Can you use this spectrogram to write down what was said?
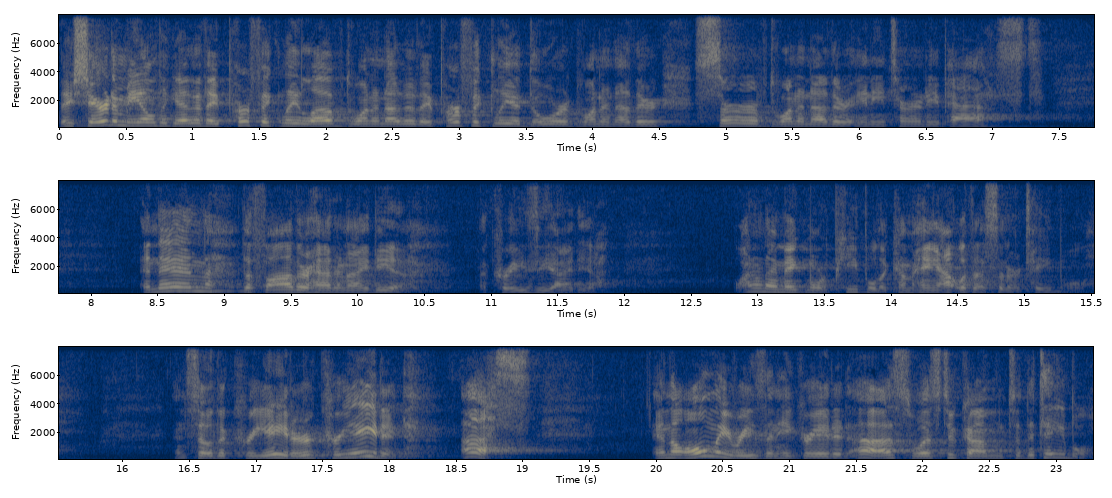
They shared a meal together. They perfectly loved one another. They perfectly adored one another, served one another in eternity past. And then the Father had an idea, a crazy idea. Why don't I make more people to come hang out with us at our table? And so the Creator created us. And the only reason He created us was to come to the table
